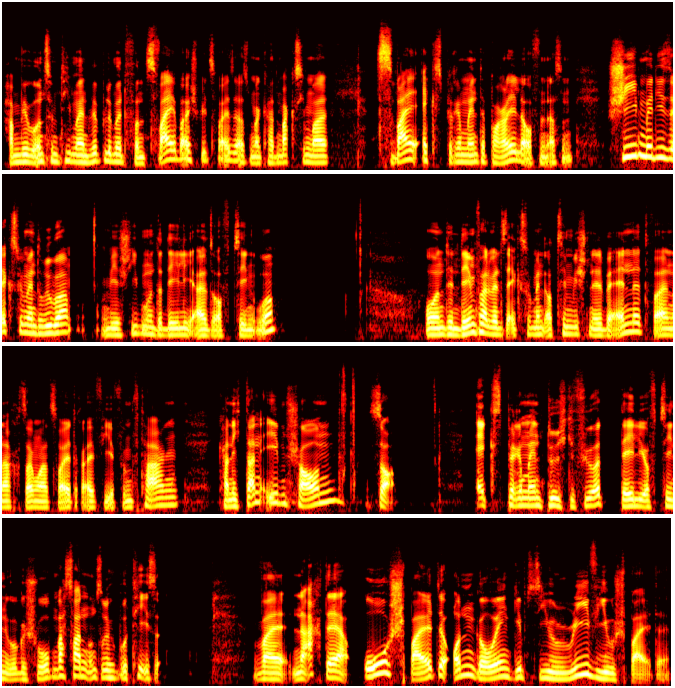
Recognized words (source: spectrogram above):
haben wir bei uns im Team ein VIP-Limit von zwei beispielsweise. Also man kann maximal zwei Experimente parallel laufen lassen. Schieben wir dieses Experiment rüber. Wir schieben unter Daily also auf 10 Uhr. Und in dem Fall wird das Experiment auch ziemlich schnell beendet, weil nach, sagen wir mal, zwei, drei, vier, fünf Tagen kann ich dann eben schauen, so, Experiment durchgeführt, Daily auf 10 Uhr geschoben. Was war denn unsere Hypothese? Weil nach der O-Spalte Ongoing gibt's die Review-Spalte.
